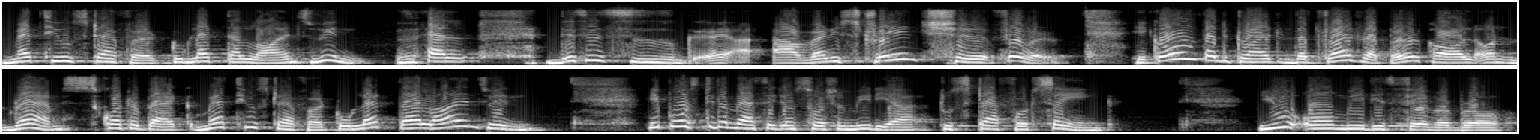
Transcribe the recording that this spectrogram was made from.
matthew stafford to let the lions win. Well this is a very strange uh, favor. He called the detroit the detroit rapper called on rams quarterback matthew stafford to let the lions win. He posted a message on social media to stafford saying you owe me this favor, bro.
